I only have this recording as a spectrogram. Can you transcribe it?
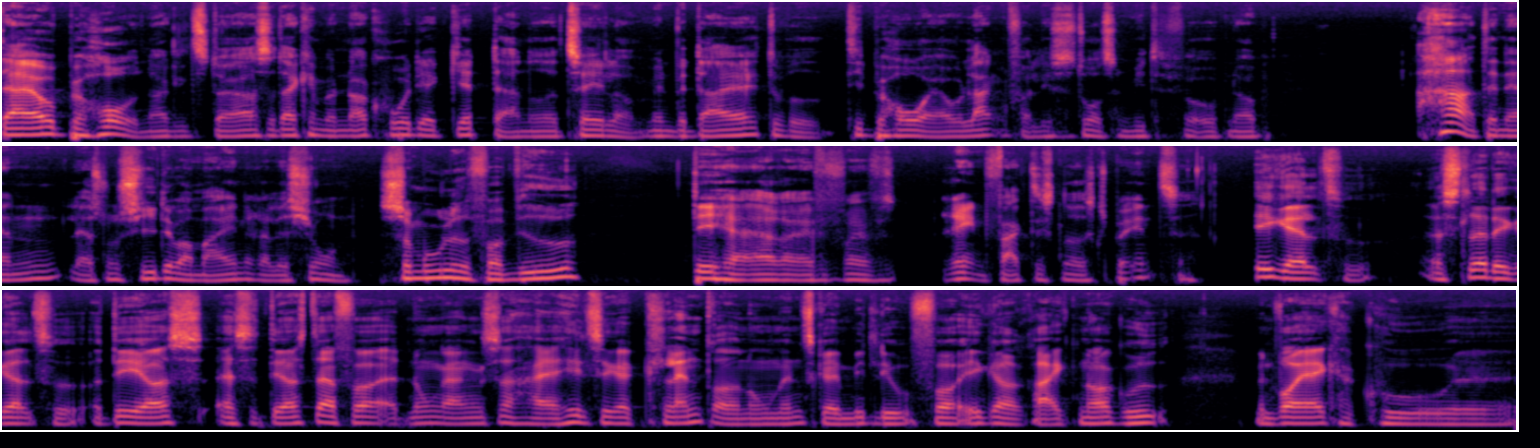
der er jo behovet nok lidt større, så der kan man nok hurtigere gætte, der er noget at tale om. Men ved dig, du ved, dit behov er jo langt fra lige så stort som mit for at åbne op. Har den anden, lad os nu sige, det var mig i en relation, så mulighed for at vide, det her er rent faktisk noget, jeg skal spørge ind til? Ikke altid. Altså, slet ikke altid. Og det er, også, altså, det er også derfor, at nogle gange, så har jeg helt sikkert klandret nogle mennesker i mit liv, for ikke at række nok ud, men hvor jeg ikke har, kunne, øh,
